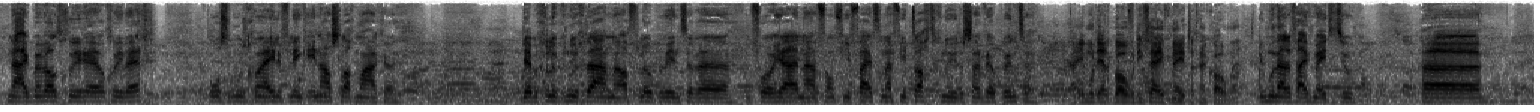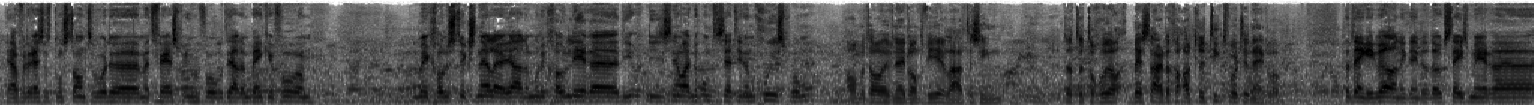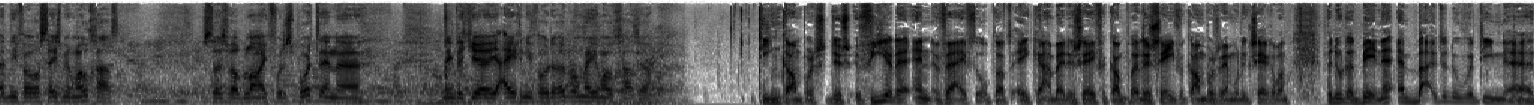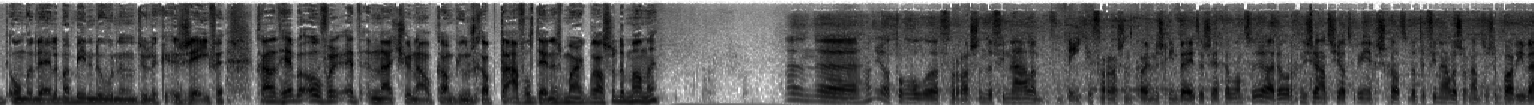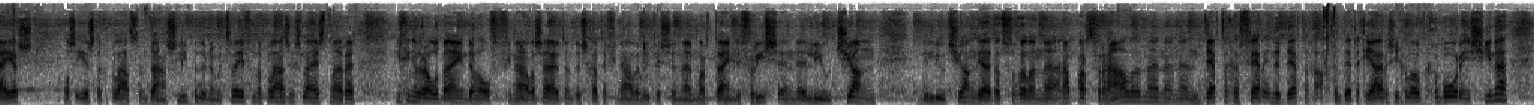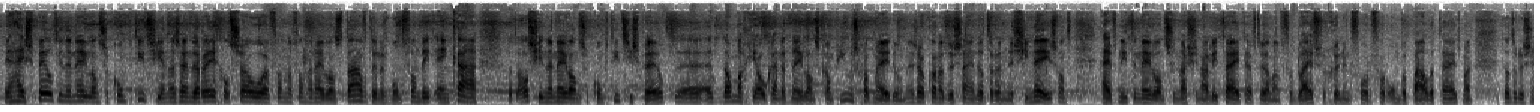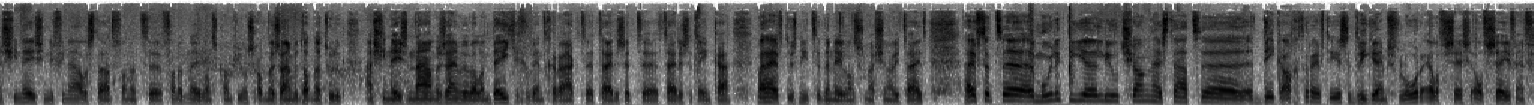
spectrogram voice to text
nou, ik ben wel op de goede, goede weg. Polsen moest gewoon een hele flinke inhaalslag maken. Die heb ik gelukkig nu gedaan afgelopen winter. vorig jaar naar, van 4,50 naar 4,80 nu. Dat zijn veel punten. Ja, je moet echt boven die 5 meter gaan komen. Ik moet naar de 5 meter toe. Ja, voor de rest wat constanter worden met verspringen bijvoorbeeld, ja, dan ben ik in vorm. Dan ben ik gewoon een stuk sneller. Ja, dan moet ik gewoon leren die, die snelheid nog om te zetten in een goede sprong. Al met al heeft Nederland weer laten zien dat er toch wel best aardige atletiek wordt in Nederland. Dat denk ik wel. En ik denk dat ook steeds meer, uh, het niveau wel steeds meer omhoog gaat. Dus dat is wel belangrijk voor de sport. En uh, ik denk dat je je eigen niveau er ook wel mee omhoog gaat, ja tien kampers. Dus vierde en vijfde op dat EK bij de zeven, kamp de zeven kampers, moet ik zeggen. Want we doen dat binnen en buiten doen we tien uh, onderdelen. Maar binnen doen we er natuurlijk zeven. We gaan het hebben over het nationaal kampioenschap tafeltennis. Mark Brasser, de mannen. Een uh, ja, toch wel uh, verrassende finale. Een beetje verrassend kan je misschien beter zeggen. Want uh, ja, de organisatie had erin geschat dat de finale zou gaan tussen Barry Weijers. Als eerste geplaatst en Daan Sliepen, de nummer 2 van de plaatsingslijst. Maar die gingen er allebei in de halve finales uit. En dus gaat de finale nu tussen Martijn de Vries en Liu Qiang. En die Liu Qiang, ja, dat is toch wel een, een apart verhaal. Een, een, dertiger, ver in de 30, 38 jaar is hij geloof ik geboren in China. Hij speelt in de Nederlandse competitie. En dan zijn de regels zo van, van de Nederlandse tafeltennisbond van dit NK. Dat als je in de Nederlandse competitie speelt dan mag je ook aan het Nederlands kampioenschap meedoen. En zo kan het dus zijn dat er een Chinees, want hij heeft niet de Nederlandse nationaliteit. Hij heeft wel een verblijfsvergunning voor, voor onbepaalde tijd. Maar dat er dus een Chinees in de finale staat van het, van het Nederlands kampioenschap. Dan zijn we dat natuurlijk, aan Chinese namen zijn we wel een beetje gewend geraakt tijdens, het, tijdens het NK. Maar hij heeft dus niet de Nederlandse nationaliteit. Hij heeft het moeilijk, die Liu Chang. Hij staat dik achter. Heeft de eerste drie games verloren. 11-6, 11-7 en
